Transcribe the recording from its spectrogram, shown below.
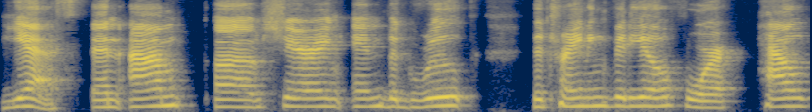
Yes, and I'm um, sharing in the group the training video for how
